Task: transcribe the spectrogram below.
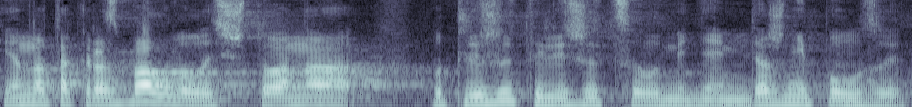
и она так разбаловалась, что она вот лежит и лежит целыми днями, даже не ползает.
